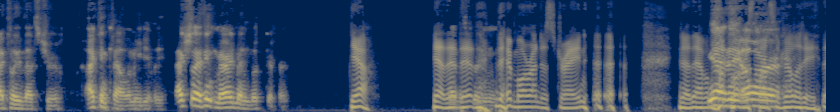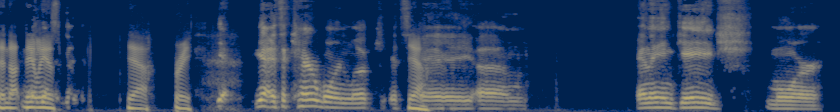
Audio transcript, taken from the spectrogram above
I believe that's true. I can tell immediately. Actually, I think married men look different. Yeah, yeah, they're they're, they're, more under strain. you know, they have a yeah, lot more responsibility. Are. They're not nearly yeah, as yeah free. Yeah, yeah, it's a careworn look. It's yeah. a um, and they engage more.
